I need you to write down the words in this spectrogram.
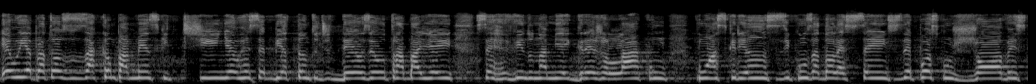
Eu ia para todos os acampamentos que tinha, eu recebia tanto de Deus. Eu trabalhei servindo na minha igreja lá com, com as crianças e com os adolescentes, depois com os jovens.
